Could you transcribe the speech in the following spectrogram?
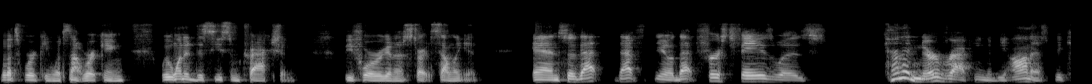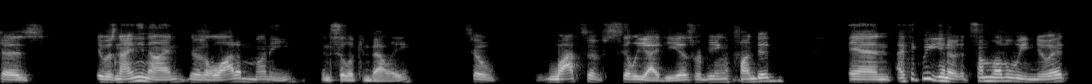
What's working what's not working. We wanted to see some traction before we're going to start selling it. And so that that you know that first phase was kind of nerve wracking to be honest because it was 99 there was a lot of money in silicon valley so lots of silly ideas were being funded and i think we you know at some level we knew it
